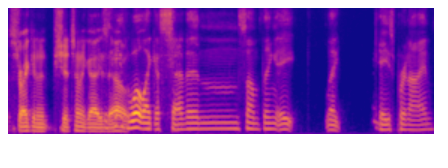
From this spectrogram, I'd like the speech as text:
striking a shit ton of guys out. what like a seven something eight like Ks per nine.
